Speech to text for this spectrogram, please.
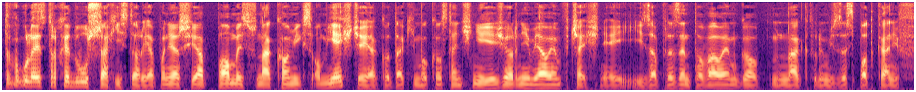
To w ogóle jest trochę dłuższa historia, ponieważ ja pomysł na komiks o mieście jako takim, o Konstancinie Jeziornie miałem wcześniej i zaprezentowałem go na którymś ze spotkań w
